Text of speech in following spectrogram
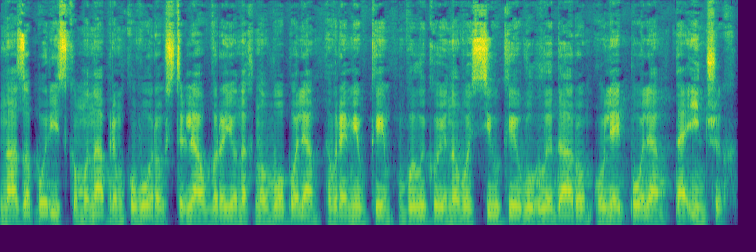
на запорізькому напрямку ворог стріляв в районах Новополя, Времівки, Великої Новосілки, Вугледару, Гуляйполя та інших.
